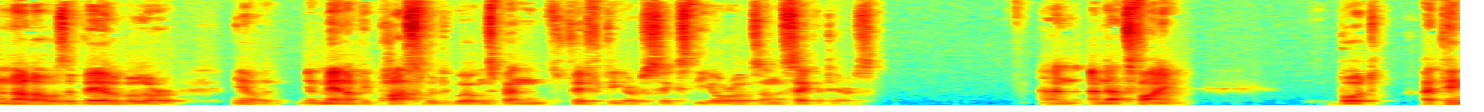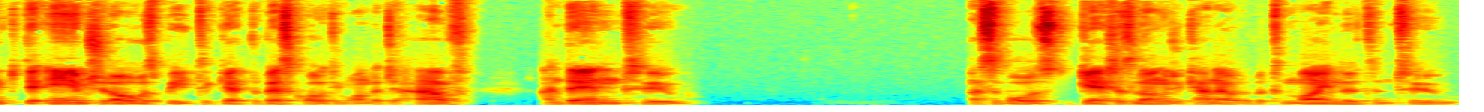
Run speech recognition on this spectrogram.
not always available, or you know, it may not be possible to go out and spend fifty or sixty euros on a secateurs, and and that's fine. But I think the aim should always be to get the best quality one that you have, and then to I suppose, get as long as you can out of it, to mind it and to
